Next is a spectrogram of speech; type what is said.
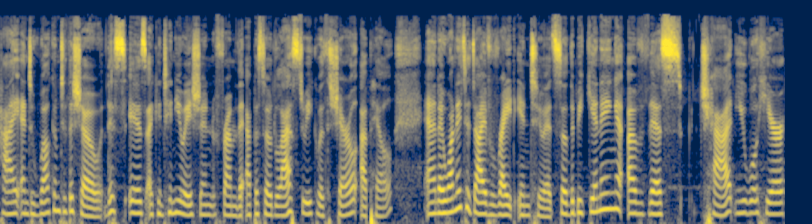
Hi, and welcome to the show. This is a continuation from the episode last week with Cheryl Uphill, and I wanted to dive right into it. So, the beginning of this chat, you will hear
